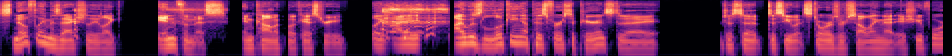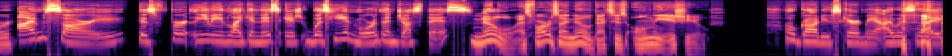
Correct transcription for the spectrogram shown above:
Snowflame is actually like infamous in comic book history. Like I I was looking up his first appearance today just to to see what stores are selling that issue for. I'm sorry. His first you mean like in this issue was he in more than just this? No, as far as I know, that's his only issue. Oh god, you scared me. I was like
